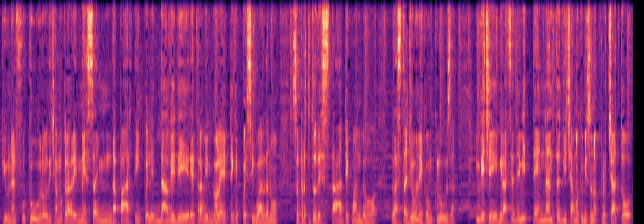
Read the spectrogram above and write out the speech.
più nel futuro, diciamo che l'avrei messa in, da parte in quelle da vedere, tra virgolette, che poi si guardano soprattutto d'estate, quando la stagione è conclusa. Invece, grazie a David Tennant, diciamo che mi sono approcciato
